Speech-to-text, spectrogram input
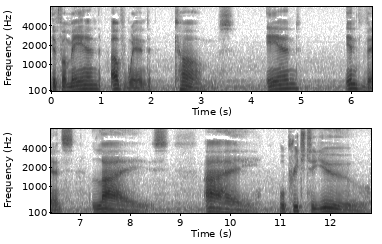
If a man of wind comes and invents lies, I will preach to you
